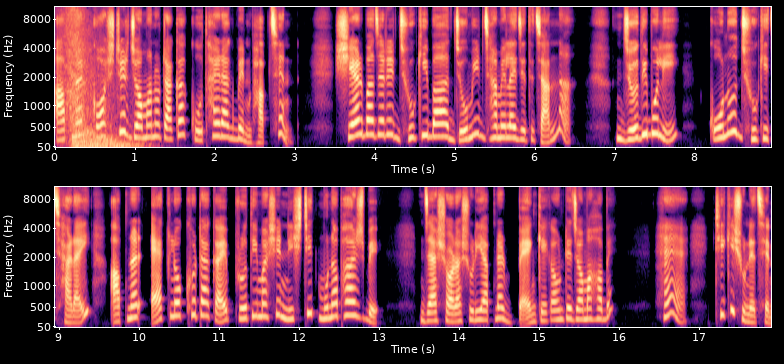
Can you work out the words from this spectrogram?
আপনার কষ্টের জমানো টাকা কোথায় রাখবেন ভাবছেন? শেয়ার বাজারের ঝুঁকি বা জমির ঝামেলায় যেতে চান না? যদি বলি, কোনো ঝুঁকি ছাড়াই আপনার এক লক্ষ টাকায় প্রতি মাসে নিশ্চিত মুনাফা আসবে, যা সরাসরি আপনার ব্যাংক অ্যাকাউন্টে জমা হবে। হ্যাঁ ঠিকই শুনেছেন।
